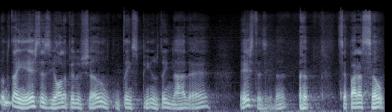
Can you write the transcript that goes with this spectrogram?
Quando está em êxtase, rola pelo chão, não tem espinho, não tem nada, é êxtase, né? Separação.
